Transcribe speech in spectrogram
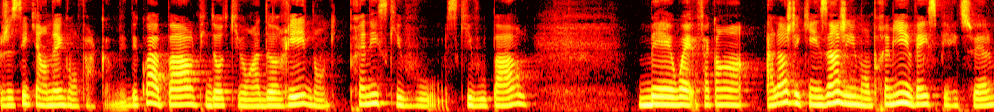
je sais qu'il y en a qui vont faire comme, mais de quoi elle parle, puis d'autres qui vont adorer. Donc prenez ce qui vous, ce qui vous parle. Mais ouais, fait quand, à l'âge de 15 ans, j'ai eu mon premier éveil spirituel.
